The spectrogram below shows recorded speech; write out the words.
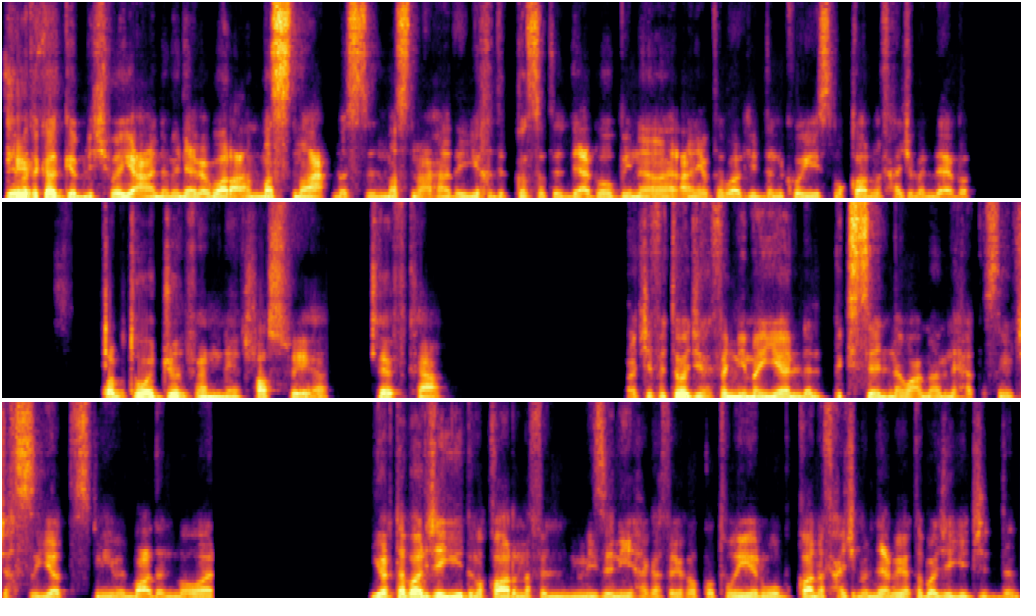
زي ما؟ ذكرت قبل شوي عالم اللعبة عبارة عن مصنع، بس المصنع هذا يخدم قصة اللعبة وبناءً عليه يعتبر جدًا كويس مقارنة في حجم اللعبة. طب التوجه الفني الخاص فيها كيف كان؟ شوف التوجه الفني ميال للبكسل نوعا ما من ناحية تصميم شخصيات تصميم بعض الموارد. يعتبر جيد مقارنة في الميزانية حق طريقة التطوير ومقارنة في حجم اللعبة يعتبر جيد جدا.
